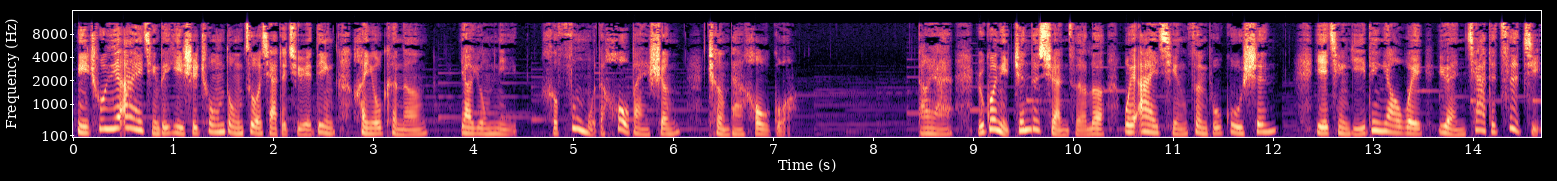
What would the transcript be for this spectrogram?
你出于爱情的一时冲动做下的决定，很有可能要用你和父母的后半生承担后果。当然，如果你真的选择了为爱情奋不顾身，也请一定要为远嫁的自己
